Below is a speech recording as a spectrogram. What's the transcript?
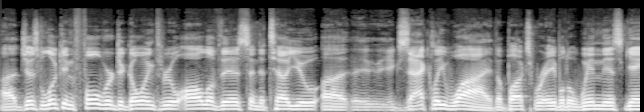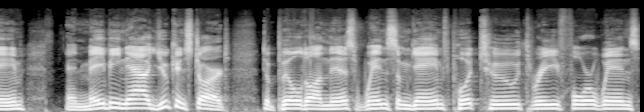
Uh, just looking forward to going through all of this and to tell you uh, exactly why the Bucks were able to win this game. And maybe now you can start to build on this, win some games, put two, three, four wins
